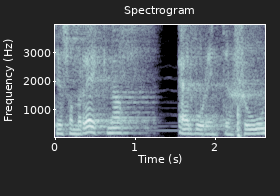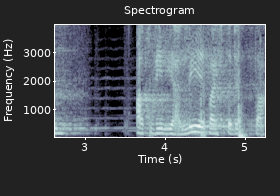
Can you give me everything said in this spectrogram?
Det som räknas är vår intention att vilja leva efter detta.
